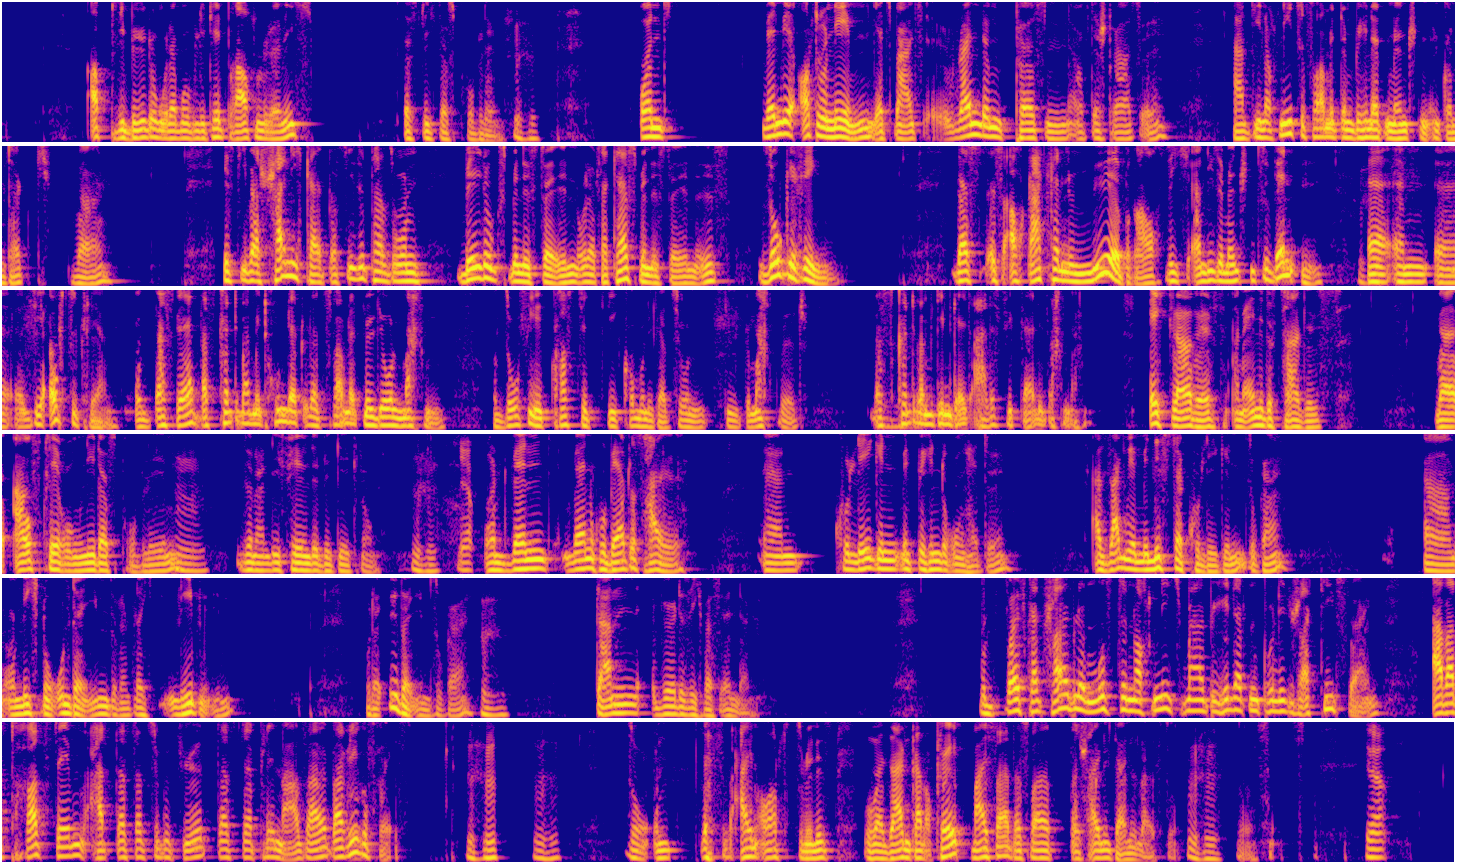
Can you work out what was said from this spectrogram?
ob sie Bildung oder Mobilität brauchen oder nicht, ist nicht das Problem. Mhm. Und wenn wir Otto nehmen, jetzt mal als random Person auf der Straße, äh, die noch nie zuvor mit einem behinderten Menschen in Kontakt war, ist die Wahrscheinlichkeit, dass diese Person Bildungsministerin oder Verkehrsministerin ist, so gering, dass es auch gar keine Mühe braucht, sich an diese Menschen zu wenden, äh, ähm, äh, sie aufzuklären. Und was, wär, was könnte man mit 100 oder 200 Millionen machen? Und so viel kostet die Kommunikation, die gemacht wird. Was könnte man mit dem Geld alles für kleine Sachen machen? Ich glaube, am Ende des Tages war Aufklärung nie das Problem, mhm. sondern die fehlende Begegnung. Mhm. Ja. Und wenn, wenn Hubertus Hall eine Kollegin mit Behinderung hätte, also sagen wir Ministerkollegin sogar, ähm, und nicht nur unter ihm, sondern vielleicht neben ihm oder über ihm sogar, mhm. Dann würde sich was ändern. Und Wolfgang Schäuble musste noch nicht mal behindertenpolitisch aktiv sein. Aber trotzdem hat das dazu geführt, dass der Plenarsaal barrierefrei ist. Mhm. Mhm. So, und das ist ein Ort zumindest, wo man sagen kann, okay, Meister, das war wahrscheinlich deine Leistung. Mhm. So. Ja,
